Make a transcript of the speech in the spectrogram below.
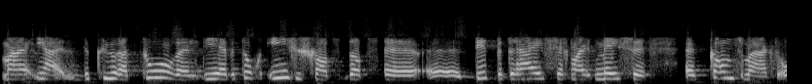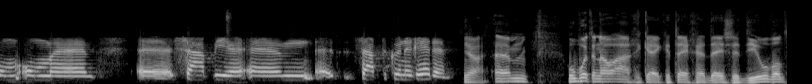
Maar ja, de curatoren die hebben toch ingeschat dat eh, eh, dit bedrijf zeg maar het meeste eh, kans maakt om, om eh, eh, Saab weer eh, Saab te kunnen redden. Ja, ehm, hoe wordt er nou aangekeken tegen deze deal? Want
